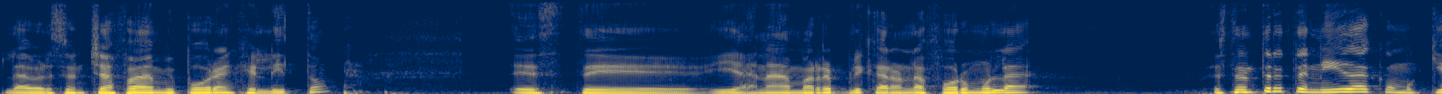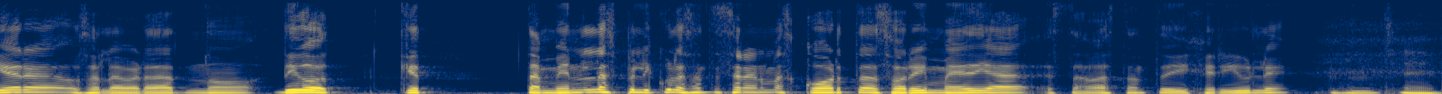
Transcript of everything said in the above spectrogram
la versión chafa de mi pobre angelito. Este, y ya nada más replicaron la fórmula. Está entretenida como quiera, o sea, la verdad no... Digo, que también las películas antes eran más cortas, hora y media, está bastante digerible. Sí.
